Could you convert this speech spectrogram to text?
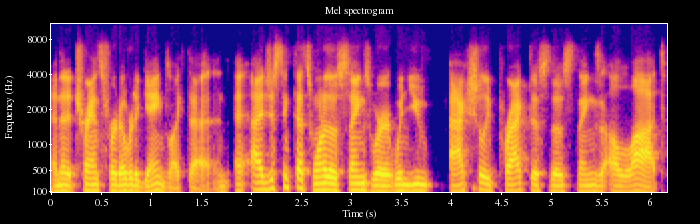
and then it transferred over to games like that. And I just think that's one of those things where when you actually practice those things a lot,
